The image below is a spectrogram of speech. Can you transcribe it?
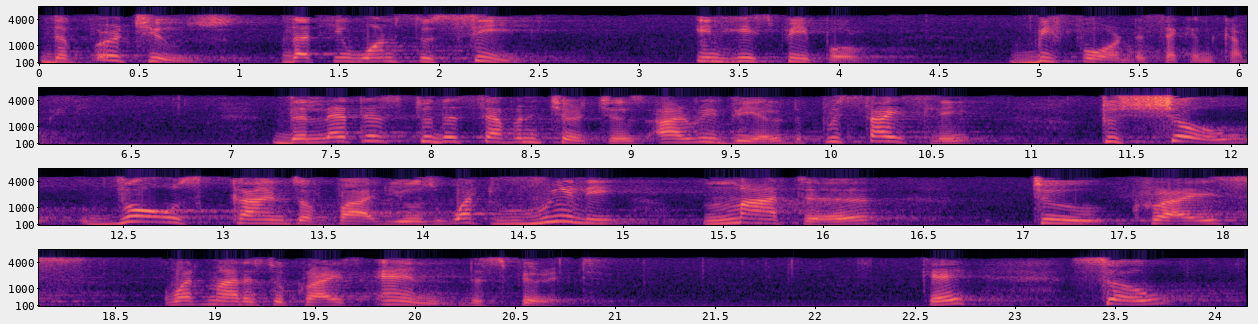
the virtues that he wants to see in his people before the second coming. The letters to the seven churches are revealed precisely to show those kinds of values, what really matter to Christ, what matters to Christ and the Spirit. Okay? So,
